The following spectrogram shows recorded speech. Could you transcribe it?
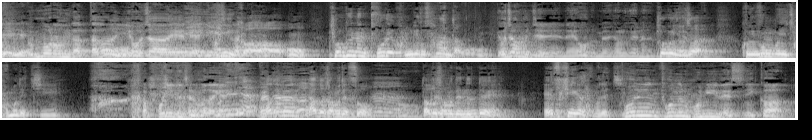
예, 예. 음모론 갖다가 어. 이 여자에 대한 이미지가 그러니까 어, 결국에는 둘의 관계도 상한다고. 여자 문제네요. 그러면 결국에는 결국엔 여자 그 여성분이 잘못했지. 본인은 잘못한 게 나도, 왜냐면 나도 잘못했어. 나도 잘못했는데 SK가 잘못했지. 돈 돈은 본인이 냈으니까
